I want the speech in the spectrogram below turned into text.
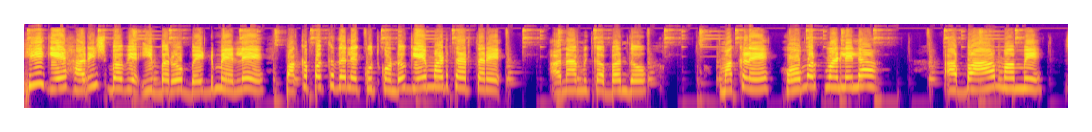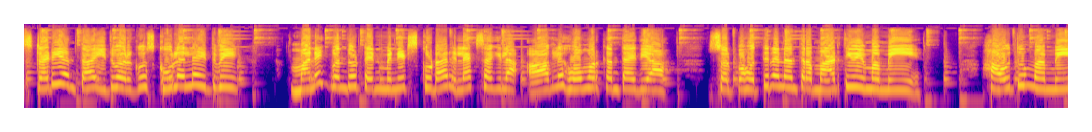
ಹೀಗೆ ಹರೀಶ್, ಭವ್ಯ ಇಬ್ಬರು ಬೆಡ್ ಮೇಲೆ ಪಕ್ಕ ಪಕ್ಕದಲ್ಲೇ ಕೂತ್ಕೊಂಡು ಗೇಮ್ ಆಡ್ತಾ ಇರ್ತಾರೆ. ಅನಾಮಿಕ ಬಂದು, ಮಕ್ಕಳೇ ಹೋಮ್ವರ್ಕ್ ಮಾಡ್ಲಿಲ್ಲ? ಅಬ್ಬಾ, ಮಮ್ಮಿ ಸ್ಟಡಿ ಅಂತ ಇದುವರೆಗೂ ಸ್ಕೂಲಲ್ಲೇ ಇದ್ವಿ. ಮನೆಗೆ ಬಂದು ಟೆನ್ ಮಿನಿಟ್ಸ್ ಕೂಡ ರಿಲ್ಯಾಕ್ಸ್ ಆಗಿಲ್ಲ. ಆಗ್ಲೇ ಹೋಮ್ವರ್ಕ್ ಅಂತ ಇದೆಯಾ? ಸ್ವಲ್ಪ ಹೊತ್ತಿನ ನಂತರ ಮಾಡ್ತೀವಿ ಮಮ್ಮಿ. ಹೌದು ಮಮ್ಮಿ,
